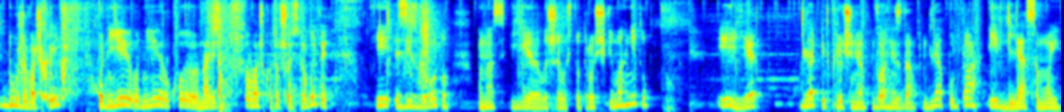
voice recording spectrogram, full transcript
дуже важкий. Однією, однією рукою навіть важко тут щось робити. І зі звороту у нас є лише ось тут трошечки магніту, і є для підключення два гнізда для пульта і для самої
